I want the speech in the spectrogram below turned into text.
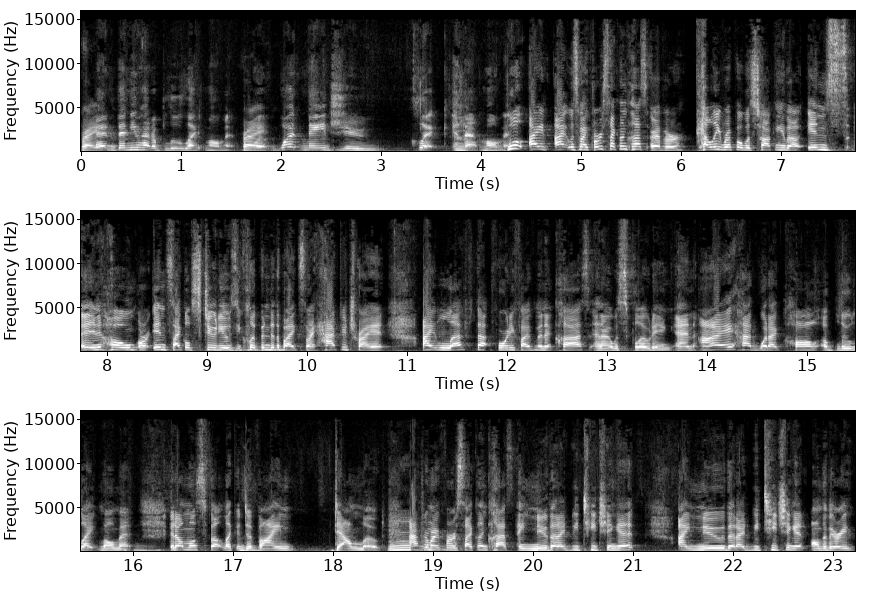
Right. And then you had a blue light moment. Right. What, what made you click in that moment? Well, I, I it was my first cycling class ever. Kelly Ripa was talking about in in home or in cycle studios. You clip into the bike, so I had to try it. I left that 45 minute class and I was floating, and I had what I call a blue light moment. Mm-hmm. It almost felt like a divine download. After my mm. first cycling class, I knew that I'd be teaching it. I knew that I'd be teaching it on the very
